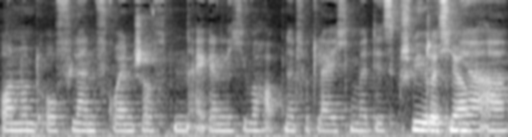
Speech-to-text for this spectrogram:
On- und Offline-Freundschaften eigentlich überhaupt nicht vergleichen, weil das Schwierig, dass ja. mir ein,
